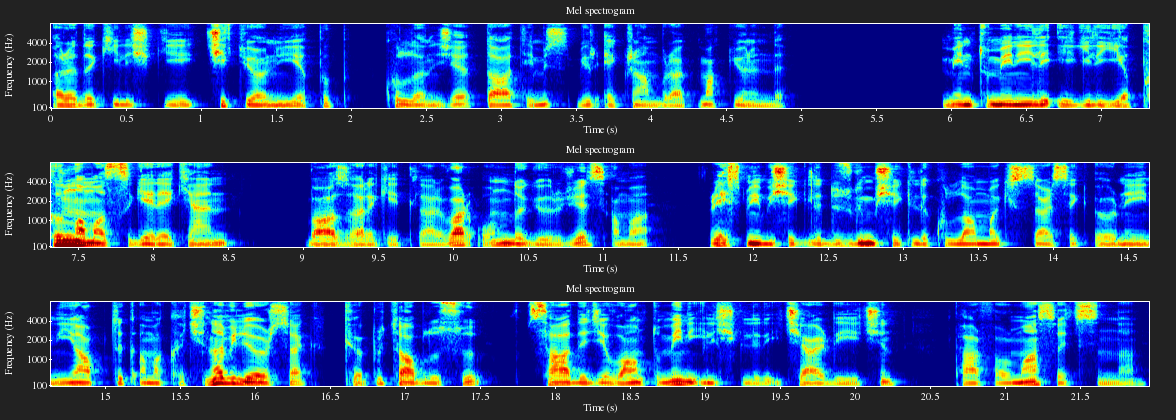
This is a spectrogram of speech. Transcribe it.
aradaki ilişkiyi çift yönlü yapıp kullanıcıya daha temiz bir ekran bırakmak yönünde. Menü to menü ile ilgili yapılmaması gereken bazı hareketler var. Onu da göreceğiz ama resmi bir şekilde, düzgün bir şekilde kullanmak istersek örneğini yaptık ama kaçınabiliyorsak köprü tablosu sadece one to many ilişkileri içerdiği için performans açısından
